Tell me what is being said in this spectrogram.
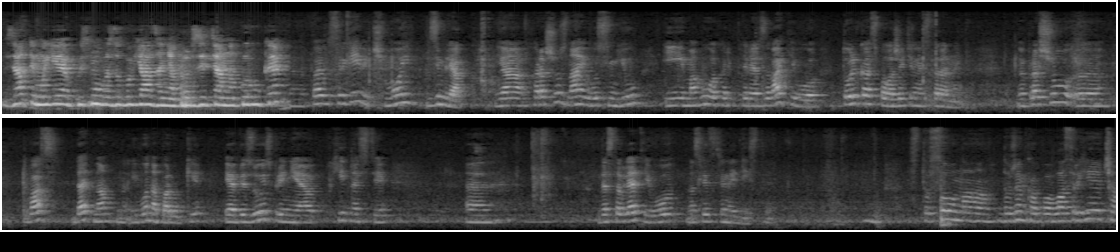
взяти моє письмове зобов'язання про взяття на поруки. Павел Сергеевич мой земляк. Я хорошо знаю его семью и могу охарактеризовать его только с положительной стороны. Но прошу э, вас дать нам его на поруки и обязуюсь при необходимости э, доставлять его на следственные действия. Стосовно Довженка Павла Сергійовича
